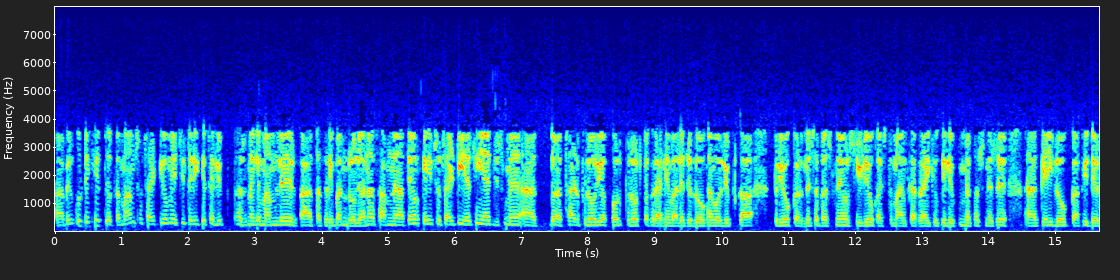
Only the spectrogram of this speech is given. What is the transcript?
बिल्कुल देखिए तो तमाम सोसाइटियों में इसी तरीके से लिफ्ट फंसने के मामले तकरीबन रोज़ाना सामने आते हैं और कई सोसाइटी ऐसी हैं जिसमें थर्ड फ्लोर या फोर्थ फ्लोर तक रहने वाले जो लोग हैं वो लिफ्ट का प्रयोग करने से बचने और सीढ़ियों का इस्तेमाल कर रहे हैं क्योंकि लिफ्ट में फंसने से कई लोग काफ़ी देर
